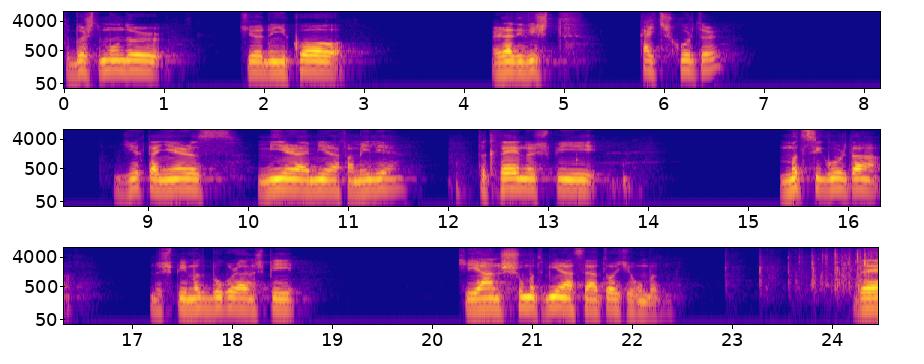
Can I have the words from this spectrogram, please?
të bësh të mundur që në një kohë relativisht kaq të shkurtër gjithë këta njerëz mijëra e mijëra familje të kthehen në shtëpi më të sigurta, në shtëpi më të bukura, në shtëpi që janë shumë më të mira se ato që humbën. Dhe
